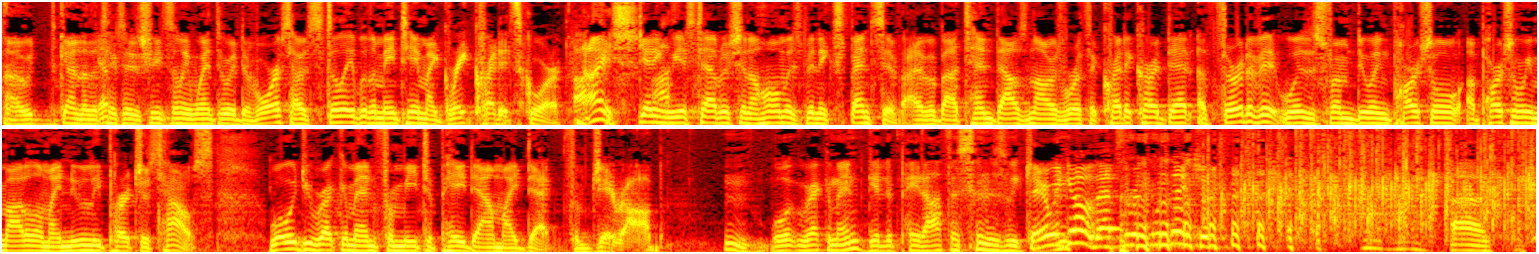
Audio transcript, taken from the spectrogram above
I got another text. I just recently went through a divorce. I was still able to maintain my great credit score. Nice. Getting reestablished in a home has been expensive. I have about ten thousand dollars worth of credit card debt. A third of it was from doing partial a partial remodel in my newly purchased house. What would you recommend for me to pay down my debt? From J. Rob. We'll recommend get it paid off as soon as we can. There we go. That's the recommendation.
